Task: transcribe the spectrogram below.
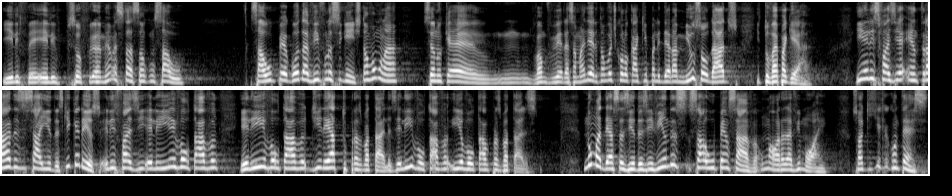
E ele, fez, ele sofreu a mesma situação com Saul. Saul pegou Davi e falou o seguinte: então vamos lá, você não quer, hum, vamos viver dessa maneira? Então vou te colocar aqui para liderar mil soldados e tu vai para a guerra. E eles faziam entradas e saídas. O que, que era isso? Ele fazia, ele ia e voltava, ele ia e voltava direto para as batalhas. Ele ia e voltava, ia e voltava para as batalhas. Numa dessas idas e vindas, Saul pensava: uma hora Davi morre. Só que o que, que acontece?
